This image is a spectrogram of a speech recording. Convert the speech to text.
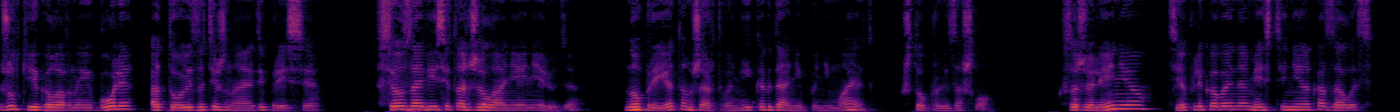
жуткие головные боли, а то и затяжная депрессия. Все зависит от желания нелюдя. Но при этом жертва никогда не понимает, что произошло. К сожалению, Тепликовой на месте не оказалось.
